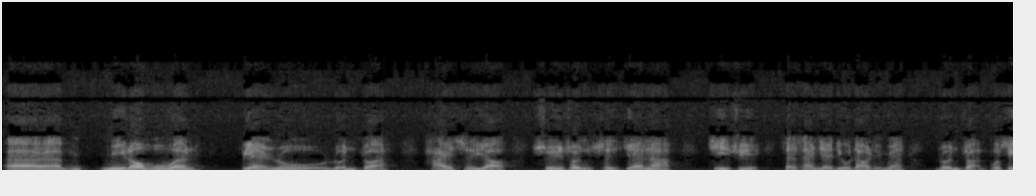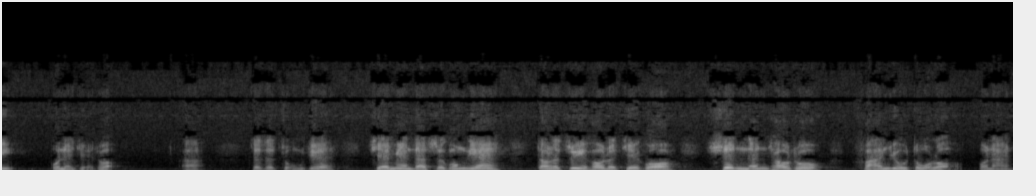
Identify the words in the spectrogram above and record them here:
呃，弥勒无闻，便入轮转，还是要随顺世间啊，继续在三界六道里面轮转不息，不能解脱，啊，这是总结前面的四空天，到了最后的结果，圣能超出，凡又堕落，不难。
